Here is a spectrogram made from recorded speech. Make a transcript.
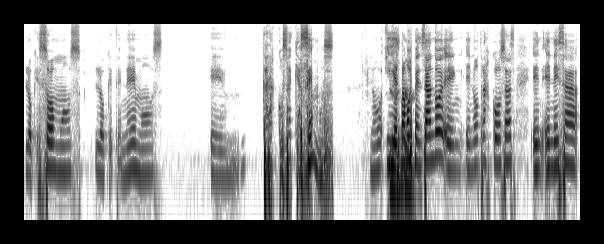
lo que somos, lo que tenemos, em, cada cosa que hacemos. ¿no? y estamos pensando en, otras cosas, en, esa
